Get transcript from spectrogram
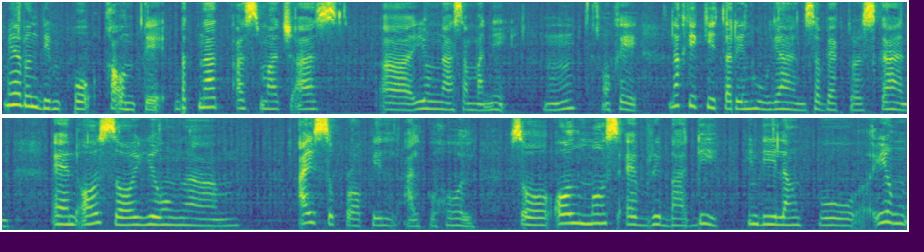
Meron din po kaunti, but not as much as uh, yung nasa mani. Hmm? Okay, nakikita rin ho yan sa vector scan. And also yung um, isopropyl alcohol. So almost everybody hindi lang po yung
